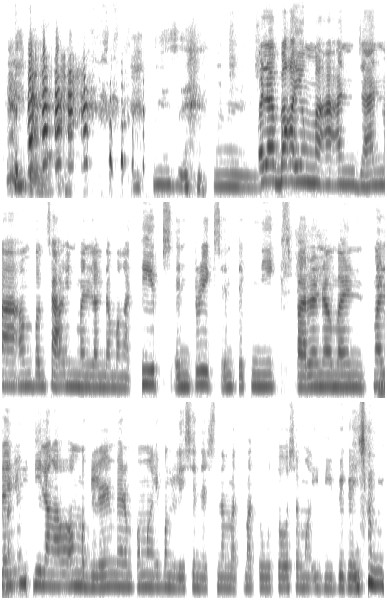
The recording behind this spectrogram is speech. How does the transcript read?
Pipe. Wala ba kayong maaan dyan, maaambag sa akin man lang ng mga tips and tricks and techniques para naman malay nyo, hindi lang ako ang mag-learn. Meron pang mga ibang listeners na mat- matuto sa mga ibibigay yung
